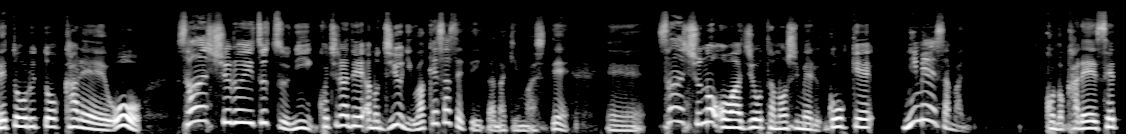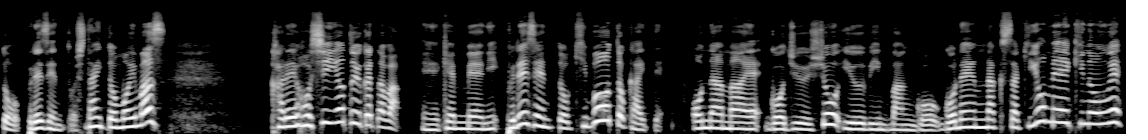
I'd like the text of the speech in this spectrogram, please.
レトルトカレーを3種類ずつにこちらであの自由に分けさせていただきまして、えー、3種のお味を楽しめる合計2名様にこのカレーセットをプレゼントしたいと思います。カレー欲しいよという方は、えー、懸命にプレゼント希望と書いてお名前ご住所郵便番号ご連絡先を明記の上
